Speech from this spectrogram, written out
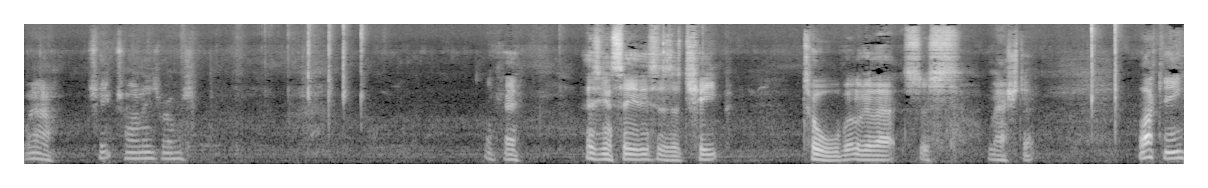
Wow, cheap Chinese rubbish. Okay, as you can see, this is a cheap tool, but look at that, it's just mashed it. Lucky,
